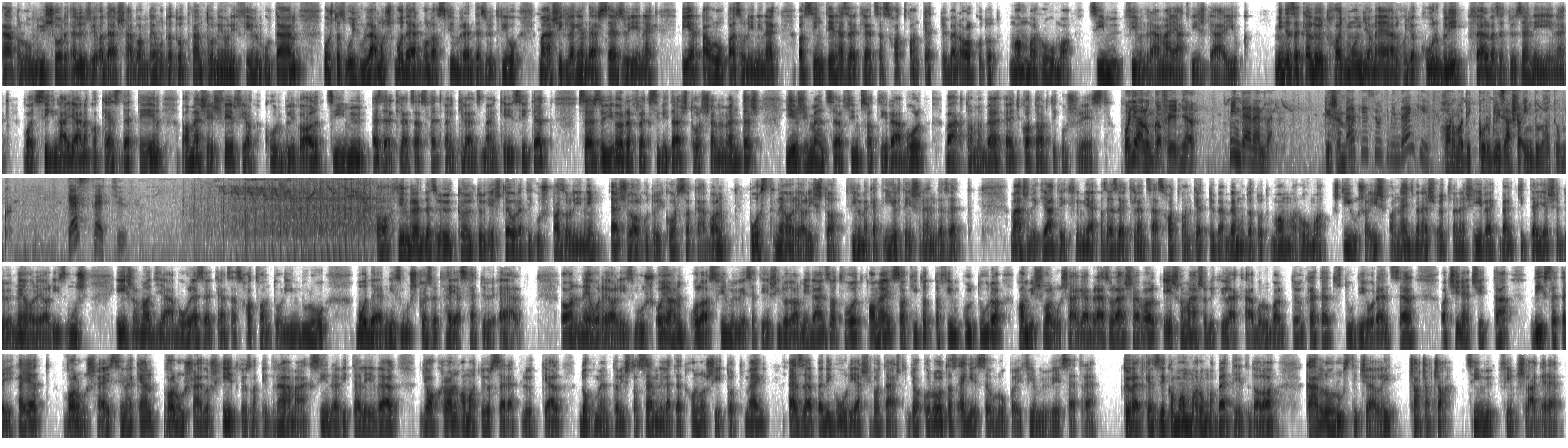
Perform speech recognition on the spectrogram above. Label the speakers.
Speaker 1: Ápoló műsor előző adásában bemutatott Antonioni film után most az új hullámos modern olasz filmrendező trió másik legendás szerzőjének, Pier Paolo Pasolininek a szintén 1962-ben alkotott Mamma Róma című filmdrámáját vizsgáljuk. Mindezek előtt hagy mondjam el, hogy a Kurbli felvezető zenéjének vagy szignáljának a kezdetén a Mesés férfiak Kurblival című 1979-ben készített, szerzői önreflexivitástól sem mentes Jirzsi Mencel filmszatírából vágtam be egy katartikus részt.
Speaker 2: Hogy állunk a fényjel?
Speaker 3: Minden rendben.
Speaker 2: Kisem.
Speaker 4: Felkészült mindenki?
Speaker 3: Harmadik kurblizásra indulhatunk.
Speaker 4: Kezdhetjük.
Speaker 1: A filmrendező, költő és teoretikus Pasolini első alkotói korszakában posztneorealista filmeket írt és rendezett. Második játékfilmje az 1962-ben bemutatott Mamma Róma stílusa is a 40-es, 50-es években kiteljesedő neorealizmus és a nagyjából 1960-tól induló modernizmus között helyezhető el a neorealizmus olyan olasz filmművészeti és irodalmi irányzat volt, amely szakított a filmkultúra hamis valóságábrázolásával és a második világháborúban tönkretett stúdiórendszer a Cinecitta díszletei helyett valós helyszíneken, valóságos hétköznapi drámák színrevitelével, gyakran amatőr szereplőkkel dokumentarista szemléletet honosított meg, ezzel pedig óriási hatást gyakorolt az egész európai filmművészetre. Következzék a Mamma Roma betét dala Carlo Rusticelli Csa Csa Csa című filmslágere.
